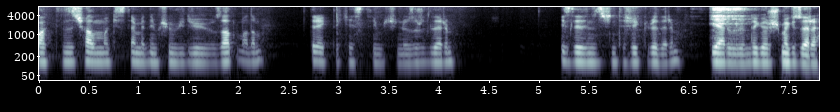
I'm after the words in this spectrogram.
Vaktinizi çalmak istemediğim için videoyu uzatmadım. Direkt de kestiğim için özür dilerim. İzlediğiniz için teşekkür ederim. Diğer bölümde görüşmek üzere.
